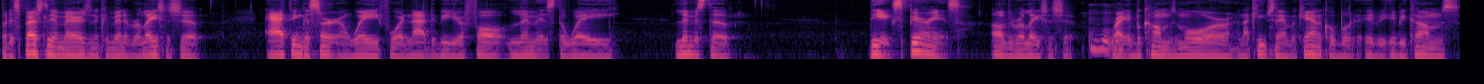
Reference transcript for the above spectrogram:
but especially a marriage and a committed relationship, acting a certain way for it not to be your fault limits the way, limits the the experience of the relationship, right? It becomes more, and I keep saying mechanical, but it it becomes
